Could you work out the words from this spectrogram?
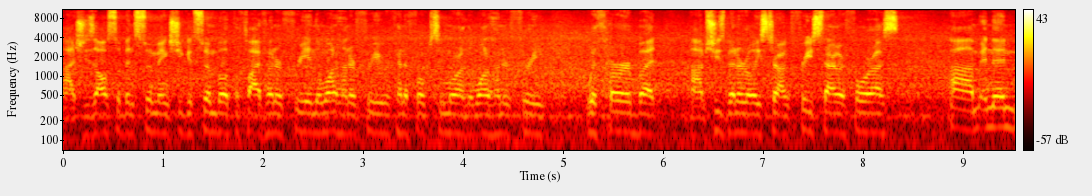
Uh, she's also been swimming. She could swim both the 500 free and the 100 free. We're kind of focusing more on the 100 free with her, but um, she's been a really strong freestyler for us. Um, and then,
